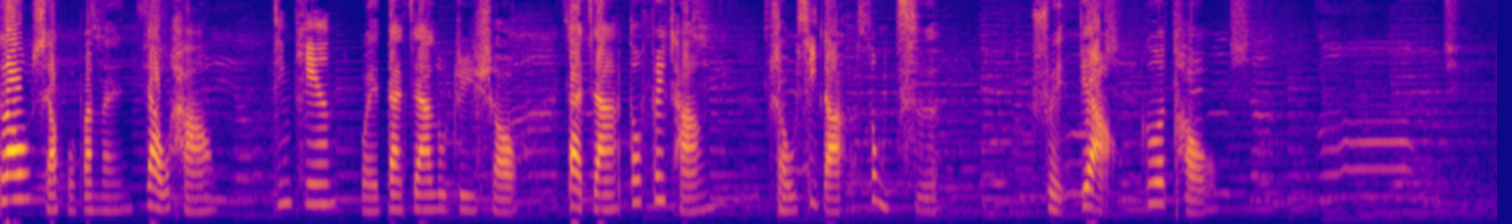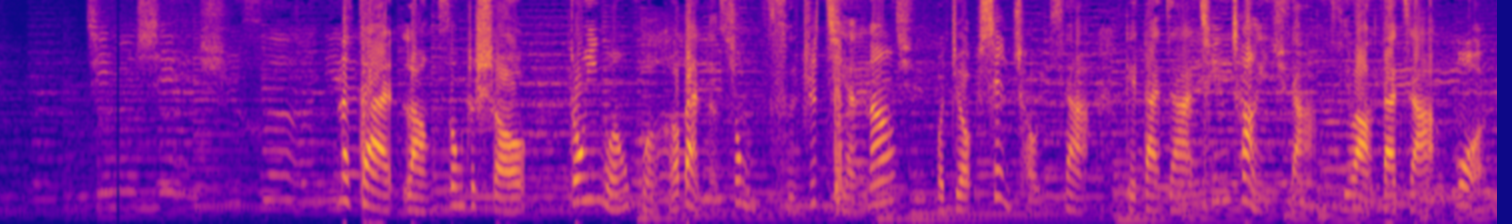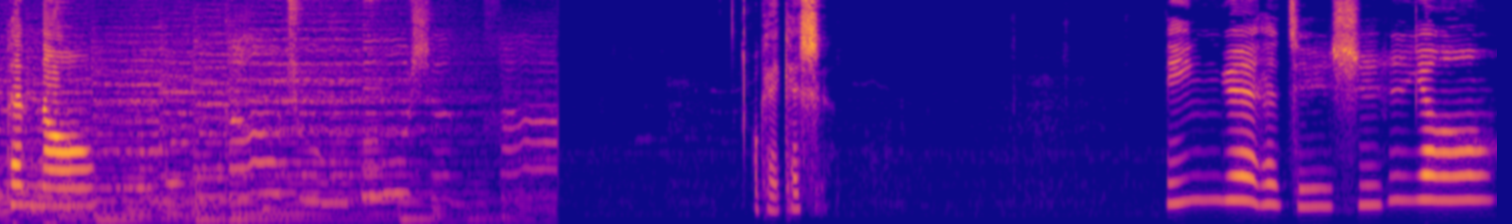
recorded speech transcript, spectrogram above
Hello，小伙伴们，下午好。今天为大家录制一首大家都非常熟悉的宋词《水调歌头》。那在朗诵这首中英文混合版的宋词之前呢，我就献丑一下，给大家清唱一下，希望大家莫喷哦。OK，开始。明月几时有？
